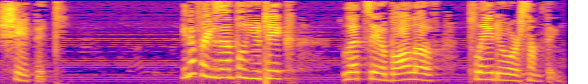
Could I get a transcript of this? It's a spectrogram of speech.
shape it. You know, for example, you take, let's say, a ball of Play-Doh or something,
